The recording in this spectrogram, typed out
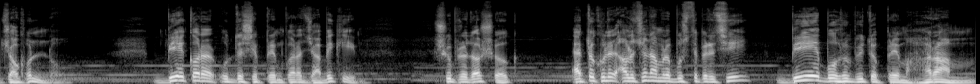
জঘন্য। বিয়ে করার উদ্দেশ্যে প্রেম করা যাবে কি? সুপ্রিয় দর্শক, এতক্ষণের আলোচনা আমরা বুঝতে পেরেছি বিয়ে বহির্ভূত প্রেম হারাম।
